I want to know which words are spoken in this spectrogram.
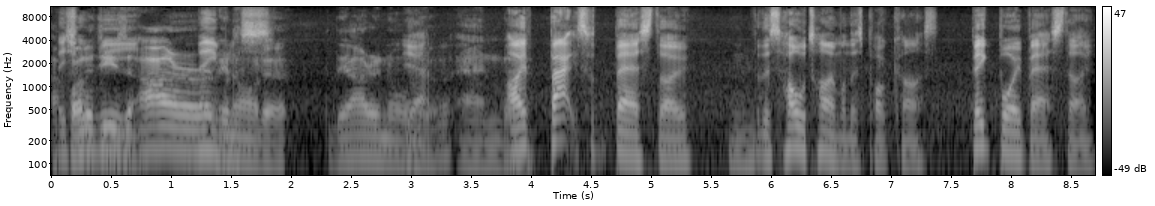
uh, Apologies are nameless. in order. They are in order, Yeah. and uh, I've backed Bairstow mm. for this whole time on this podcast. Big boy Bairstow.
